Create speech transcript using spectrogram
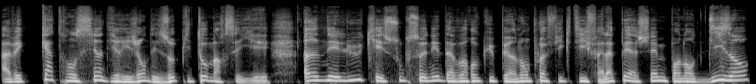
avec quatre anciens dirigeants des hôpitaux marseillais. Un élu qui est soupçonné d'avoir occupé un emploi fictif à la PHM pendant 10 ans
